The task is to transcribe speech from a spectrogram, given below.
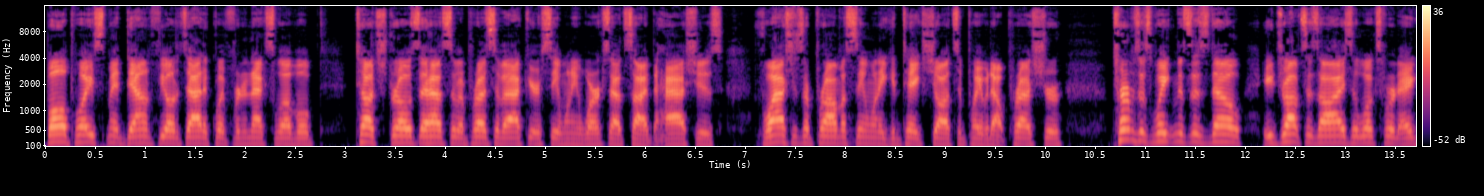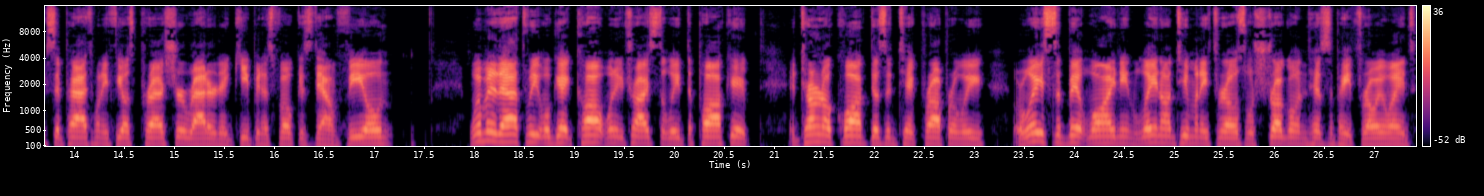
Ball placement downfield is adequate for the next level. Touch throws that have some impressive accuracy when he works outside the hashes. Flashes are promising when he can take shots and play without pressure terms his weaknesses, though, he drops his eyes and looks for an exit path when he feels pressure rather than keeping his focus downfield. Limited athlete will get caught when he tries to leave the pocket. Internal clock doesn't tick properly. Release a bit winding. Late on too many throws will struggle anticipate throwing lanes.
